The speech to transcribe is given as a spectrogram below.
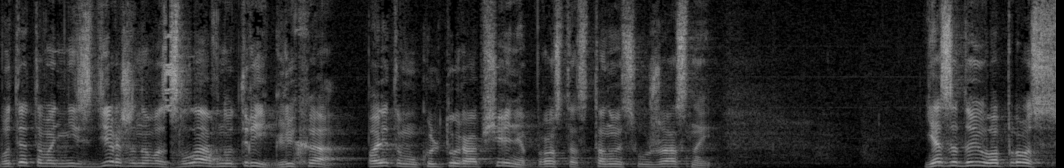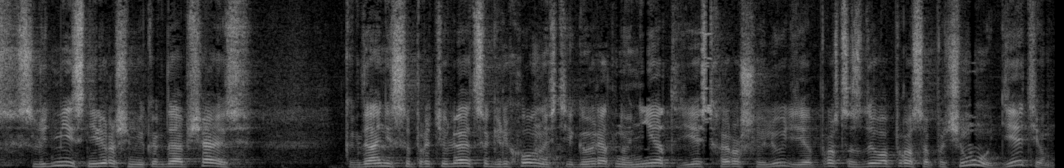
вот этого несдержанного зла внутри, греха. Поэтому культура общения просто становится ужасной. Я задаю вопрос с людьми, с неверующими, когда общаюсь, когда они сопротивляются греховности и говорят, ну нет, есть хорошие люди, я просто задаю вопрос, а почему детям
